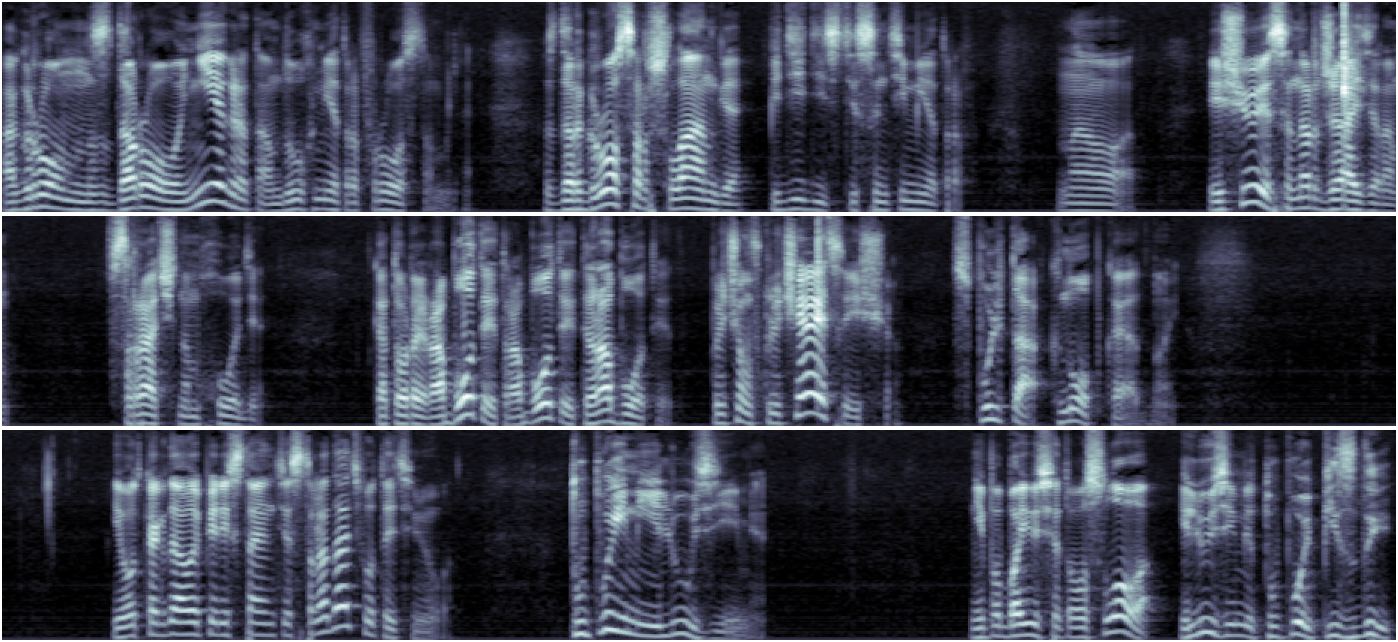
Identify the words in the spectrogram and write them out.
Огромного здорового негра, там, двух метров ростом, блядь. С Дергроссер шланга 50 сантиметров. Ну, вот. Еще и с энерджайзером в срачном ходе, который работает, работает и работает. Причем включается еще с пульта кнопкой одной. И вот когда вы перестанете страдать вот этими вот тупыми иллюзиями, не побоюсь этого слова, иллюзиями тупой пизды,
